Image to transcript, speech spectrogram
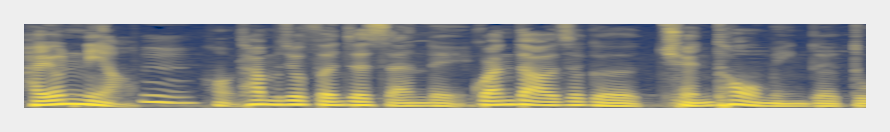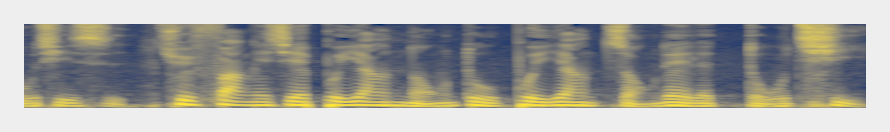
还有鸟，嗯，好，他们就分这三类，关到这个全透明的毒气室，去放一些不一样浓度、不一样种类的毒气，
